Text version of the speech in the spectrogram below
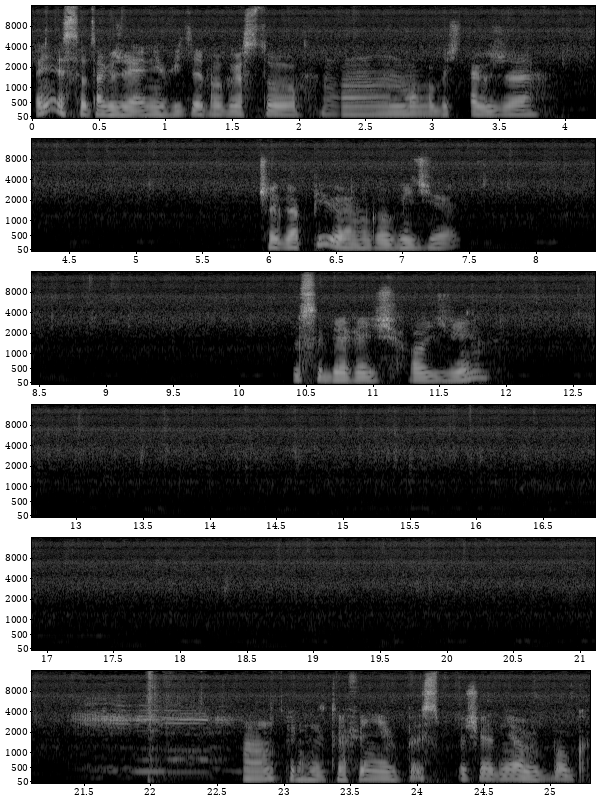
To nie jest to tak, że ja nie widzę, po prostu um, mogło być tak, że przegapiłem go gdzie. Tu sobie jakieś chodzi. Piękne trafienie bezpośrednio w bok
